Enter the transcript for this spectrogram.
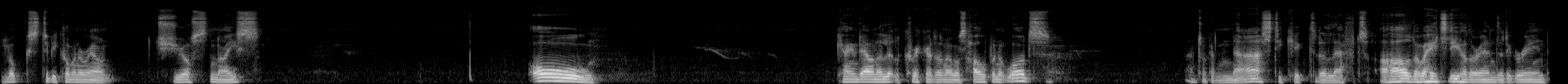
Looks to be coming around just nice. Oh! Came down a little quicker than I was hoping it would and took a nasty kick to the left all the way to the other end of the green.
